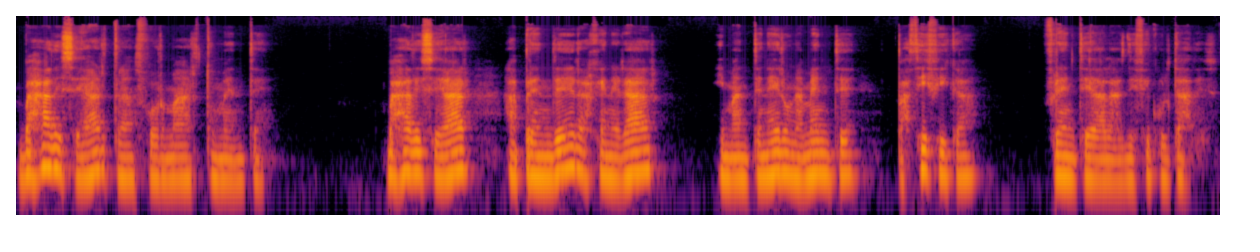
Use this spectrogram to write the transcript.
vas a desear transformar tu mente. Vas a desear aprender a generar y mantener una mente pacífica frente a las dificultades.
